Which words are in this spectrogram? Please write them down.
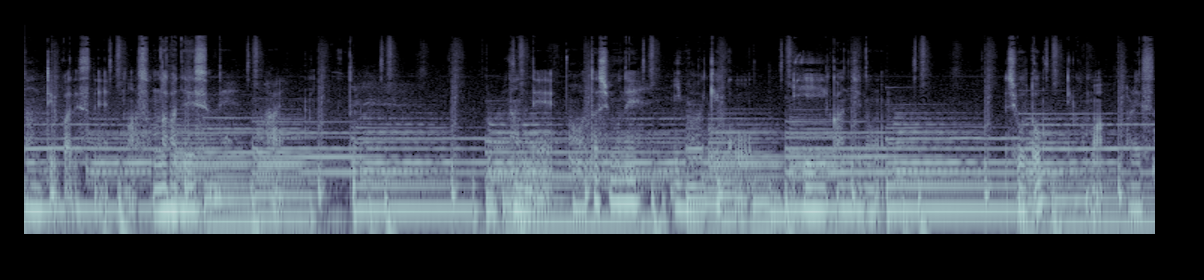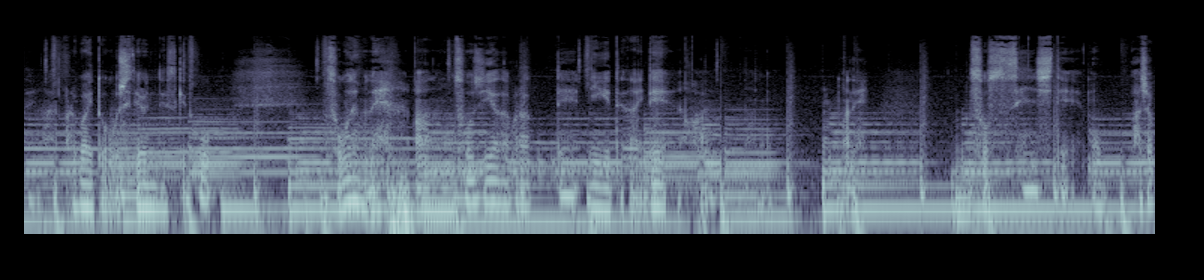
なんていうかですね。まあそんな感じですよね。はい。私もね今結構いい感じの仕事っていうかまああれですね。はいアルバイトをしてるんですけどそこでもねあの掃除嫌だからって逃げてないではい。あのまあね率先してもうあじゃあ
